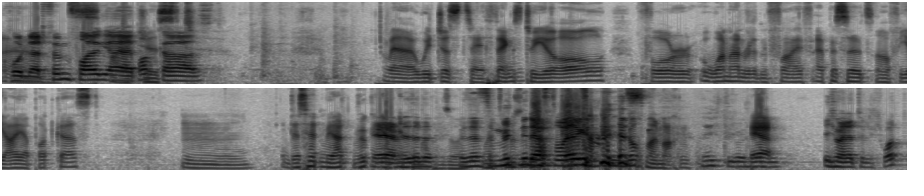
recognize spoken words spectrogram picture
uns. 105 And Folge Podcast. Uh, we just say thanks to you all for 105 episodes of Yaya Podcast. Mm, das hätten wir halt wirklich Ja, wir sind- sollen. wir sind so mitten müssen in der das Folge. nochmal machen. Richtig. Ja. Ich meine natürlich, what?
